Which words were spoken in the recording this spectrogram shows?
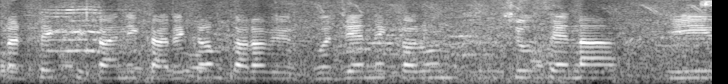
प्रत्येक ठिकाणी कार्यक्रम करावे व जेणेकरून शिवसेना ही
